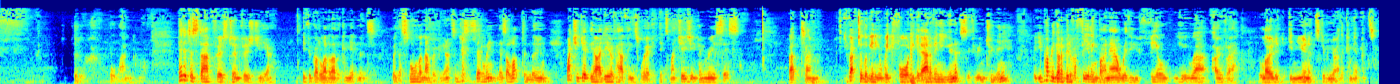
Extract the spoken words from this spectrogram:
two or one. Better to start first term, first year if you've got a lot of other commitments with a smaller number of units and just settle in. There's a lot to learn. Once you get the idea of how things work, it's much easier. You can reassess. But um, you've got till the beginning of week four to get out of any units if you're in too many. But you've probably got a bit of a feeling by now whether you feel you are overloaded in units given your other commitments.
